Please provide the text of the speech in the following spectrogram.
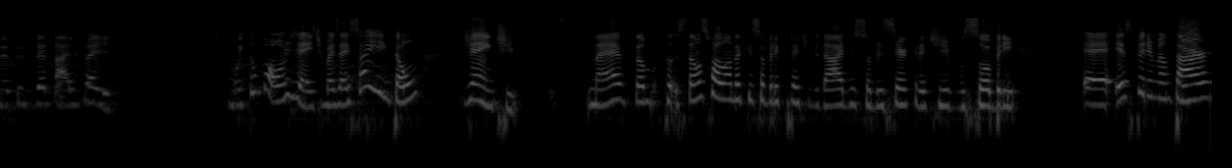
nesses detalhes aí. Muito bom, gente. Mas é isso aí. Então, gente, né? Estamos falando aqui sobre criatividade, sobre ser criativo, sobre é, experimentar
